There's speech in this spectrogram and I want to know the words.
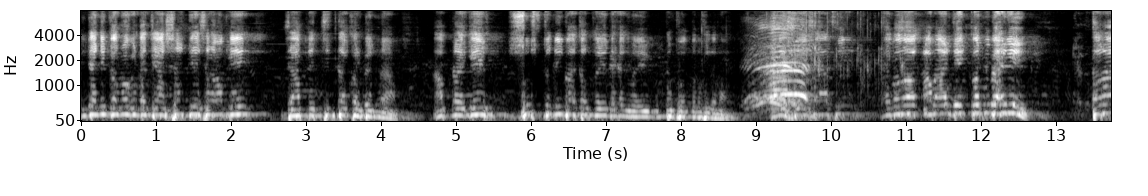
রিটার্নিং কর্মকর্তা যে আশ্বাস দিয়েছেন আমাকে যে আপনি চিন্তা করবেন না। আপনাকে সুষ্ঠু নির্বাচন করে দেখা যাবে এই বন্ধ উপজেলা আমি সে আশায় আছি এবং আমার যে কর্মী বাহিনী, তারা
